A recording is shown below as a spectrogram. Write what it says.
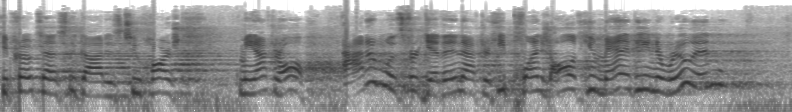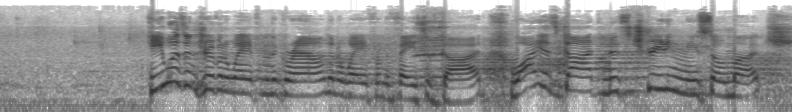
He protests that God is too harsh. I mean, after all, Adam was forgiven after he plunged all of humanity into ruin. He wasn't driven away from the ground and away from the face of God. Why is God mistreating me so much?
